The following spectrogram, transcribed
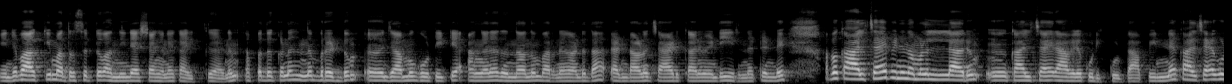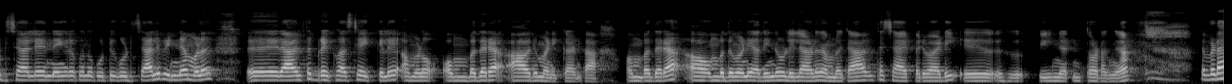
പിന്നെ ബാക്കി മദ്രസ ഇട്ട് വന്നതിന് ശേഷം അങ്ങനെ കഴിക്കുകയാണ് അപ്പോൾ ഇതൊക്കെയാണ് ഇന്ന് ബ്രെഡും ജാമും കൂട്ടിയിട്ട് അങ്ങനെ തിന്നാന്നും പറഞ്ഞു കാണ്ട് ഇതാ രണ്ടാളും ചായ എടുക്കാൻ വേണ്ടി ഇരുന്നിട്ടുണ്ട്. അപ്പോൾ കാൽച്ചായ പിന്നെ നമ്മളെല്ലാവരും കാൽച്ചായ രാവിലെ കുടിക്കൂട്ടാം. പിന്നെ കാൽച്ചായ കുടിച്ചാൽ എന്തെങ്കിലുമൊക്കെ ഒന്ന് കൂട്ടി കുടിച്ചാൽ പിന്നെ നമ്മൾ രാവിലത്തെ ബ്രേക്ക്ഫാസ്റ്റ് കഴിക്കൽ നമ്മൾ ഒമ്പതര ആ ഒരു മണിക്കാണ് കേട്ടോ ഒമ്പതര ഒമ്പത് മണി അതിന്റെ ഉള്ളിലാണ് നമ്മൾ രാവിലത്തെ ചായ പരിപാടി പിന്നെ തുടങ്ങുക. ഇവിടെ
